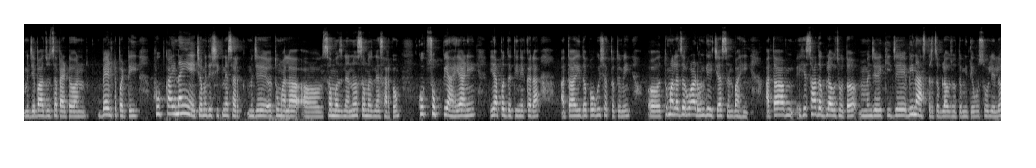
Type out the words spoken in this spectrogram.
म्हणजे बाजूचा पॅटर्न बेल्टपट्टी खूप काही नाही आहे याच्यामध्ये शिकण्यासारखं म्हणजे तुम्हाला समजण्या न समजण्यासारखं. खूप सोपी आहे आणि या पद्धतीने करा. आता इथं बघू शकता तुम्ही तुम्हाला जर वाढवून घ्यायची असेल बाही आता हे साधं ब्लाऊज होतं म्हणजे की जे बिनास्तरचं ब्लाऊज होतं मी ते उसवलेलं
